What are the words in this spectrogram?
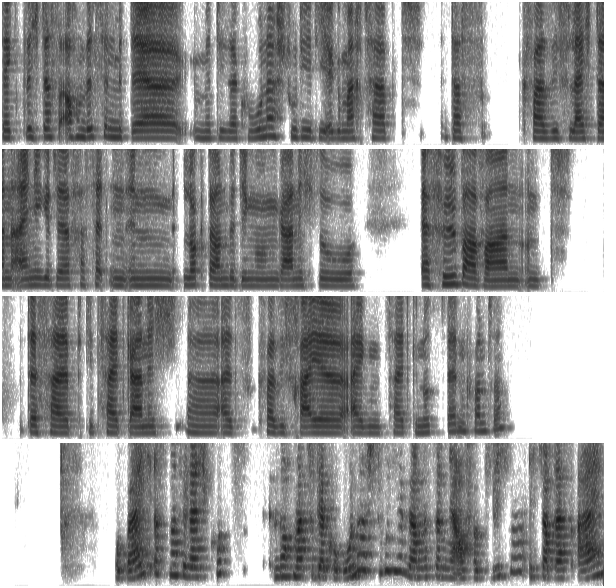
Deckt sich das auch ein bisschen mit der, mit dieser Corona-Studie, die ihr gemacht habt, dass quasi vielleicht dann einige der Facetten in Lockdown-Bedingungen gar nicht so erfüllbar waren und deshalb die Zeit gar nicht äh, als quasi freie eigene Zeit genutzt werden konnte? Wobei ich erstmal vielleicht kurz nochmal zu der Corona-Studie, wir haben das dann ja auch verglichen. Ich glaube, das ein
